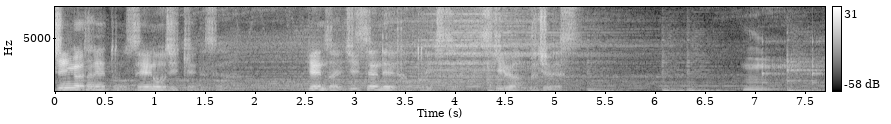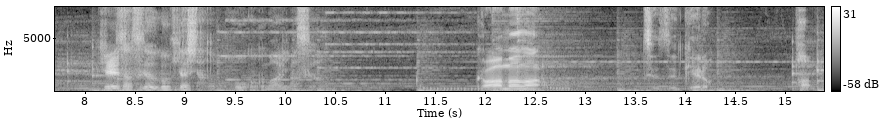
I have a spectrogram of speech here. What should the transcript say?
新型ネットの性能実験ですが現在実践データを取りつつスキルアップ中です。うん。警察が動き出したとの報告もありますが。構わん。続けろ。は光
